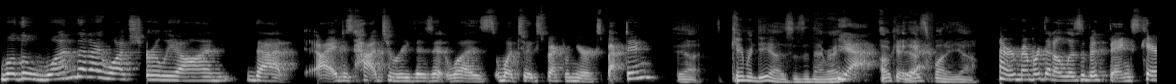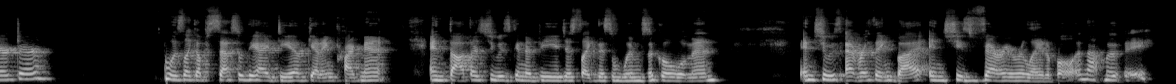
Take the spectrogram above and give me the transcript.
Well, the one that I watched early on that I just had to revisit was What to Expect When You're Expecting. Yeah, Cameron Diaz is in that, right? Yeah. Okay, that's Yeah. funny. Yeah. I remember that Elizabeth Banks character was like obsessed with the idea of getting pregnant and thought that she was going to be just like this whimsical woman. And she was everything but. And she's very relatable in that movie.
